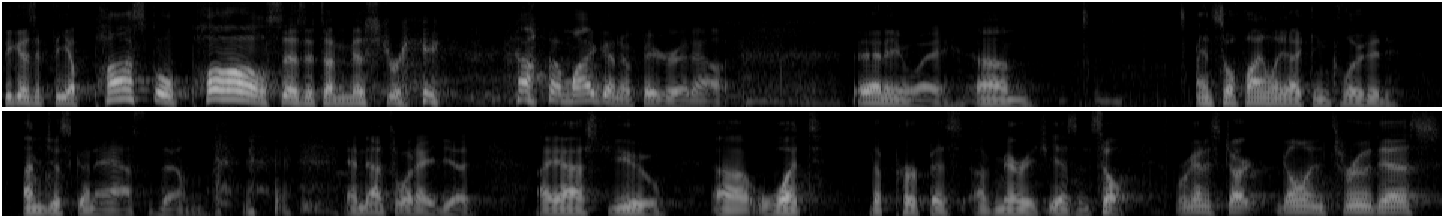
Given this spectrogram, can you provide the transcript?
Because if the Apostle Paul says it's a mystery, how am I going to figure it out? Anyway, um, and so finally I concluded I'm just going to ask them. and that's what I did. I asked you uh, what the purpose of marriage is. And so we're going to start going through this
